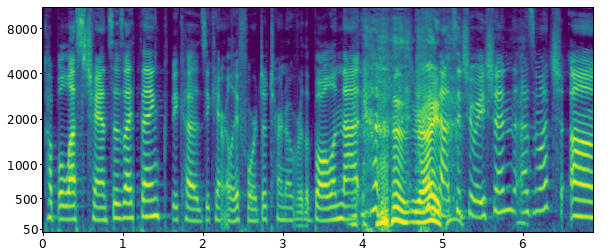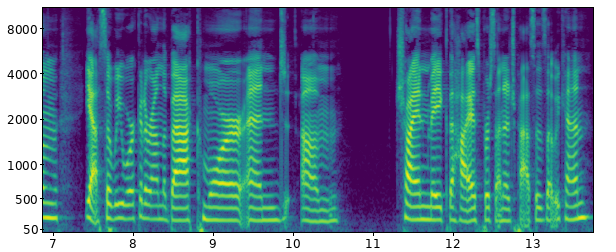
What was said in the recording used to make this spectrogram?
couple less chances, I think, because you can't really afford to turn over the ball in that in that situation as much. Um, yeah, so we work it around the back more and um, try and make the highest percentage passes that we can.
